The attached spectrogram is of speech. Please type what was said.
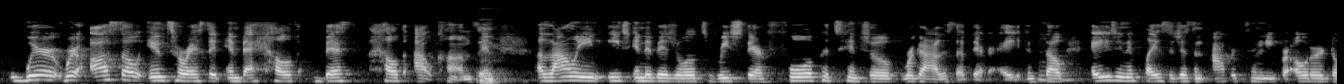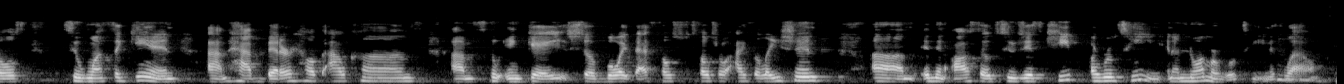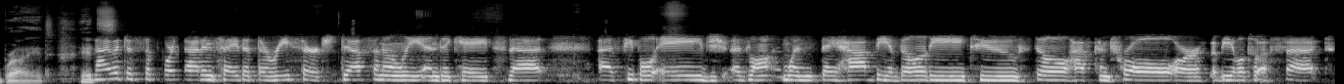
We're we're also interested in the health best health outcomes mm-hmm. and mm. allowing each individual to reach their full potential regardless of their age. And mm-hmm. so aging in place is just an opportunity for older adults to once again um, have better health outcomes, um, to engage, to avoid that social, social isolation, um, and then also to just keep a routine and a normal routine as well. Right. And I would just support that and say that the research definitely indicates that as people age, as long when they have the ability to still have control or be able to affect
